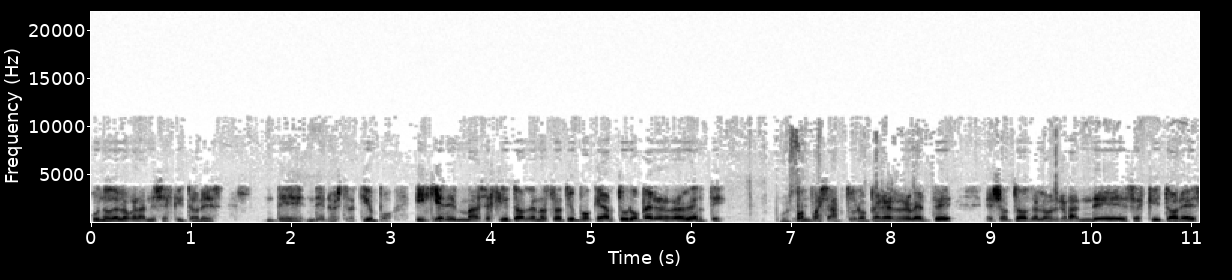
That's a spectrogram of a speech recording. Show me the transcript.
uno de los grandes escritores de, de, nuestro tiempo. ¿Y quién es más escritor de nuestro tiempo que Arturo Pérez Reverte? Pues, pues, pues, Arturo Pérez Reverte es otro de los grandes escritores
